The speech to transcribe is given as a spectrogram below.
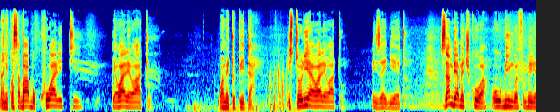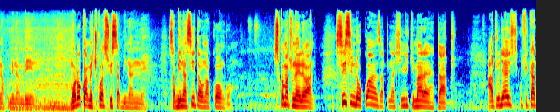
na ni kwa sababu quality ya wale watu wametupita. Historia ya wale watu ni zaidi yetu. Zambia amechukua huu ubingwa mbili. Morocco amechukua sijui sabini na nne sabini na sita una Kongo, si kama tunaelewana? Sisi ndo kwanza tunashiriki mara ya tatu, hatujawahi kufika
